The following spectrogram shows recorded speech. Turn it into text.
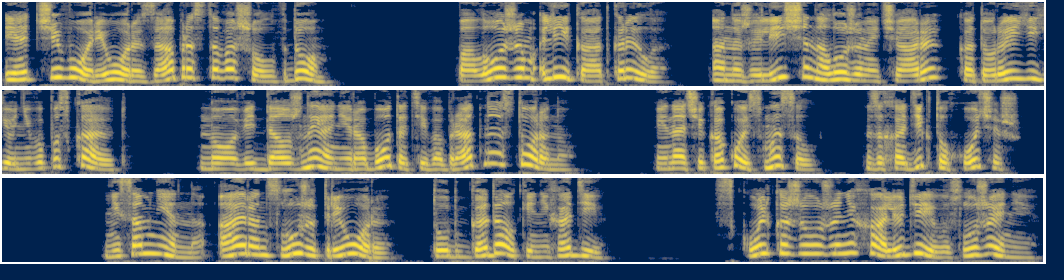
и от чего Риоры запросто вошел в дом. Положим, Лика открыла, а на жилище наложены чары, которые ее не выпускают. Но ведь должны они работать и в обратную сторону. Иначе какой смысл? Заходи, кто хочешь. Несомненно, Айрон служит Риоры. Тут к гадалке не ходи. Сколько же у жениха людей в услужении?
